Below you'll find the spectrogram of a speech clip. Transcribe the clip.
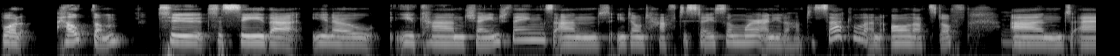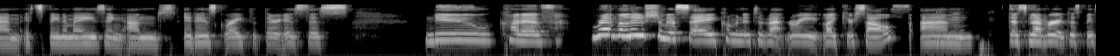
but help them to to see that you know you can change things and you don't have to stay somewhere and you don't have to settle and all that stuff Mhm. and um it's been amazing and it is great that there is this new kind of revolution we'll say coming into veterinary like yourself um Mhm. there's never there's been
